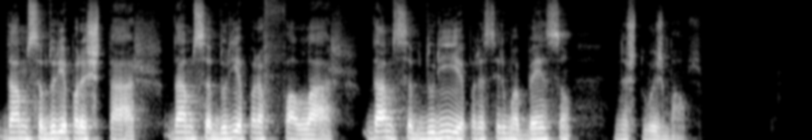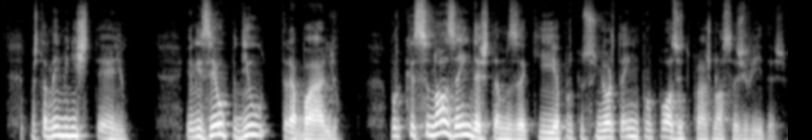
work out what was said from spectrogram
Dá-me sabedoria para estar. Dá-me sabedoria para falar. Dá-me sabedoria para ser uma bênção nas tuas mãos. Mas também ministério. Eliseu pediu trabalho. Porque se nós ainda estamos aqui é porque o Senhor tem um propósito para as nossas vidas.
